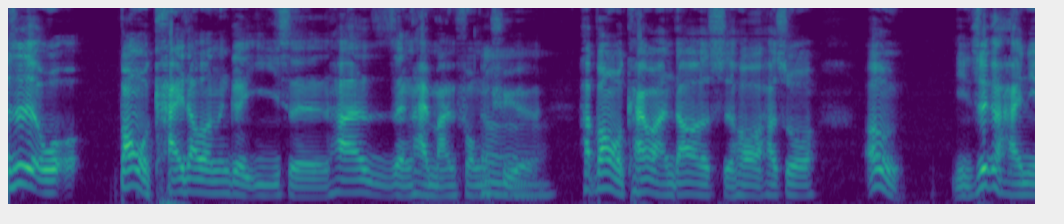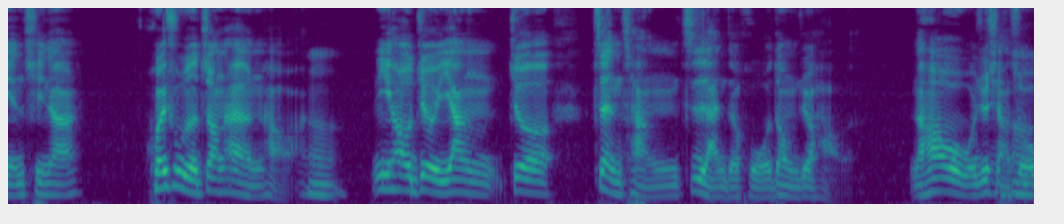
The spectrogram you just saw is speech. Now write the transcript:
是我帮我开刀的那个医生，他人还蛮风趣的。他帮我开完刀的时候，他说：“哦，你这个还年轻啊，恢复的状态很好啊，嗯，你以后就一样，就正常自然的活动就好了。”然后我就想说：“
